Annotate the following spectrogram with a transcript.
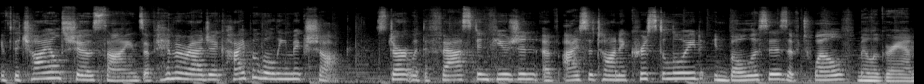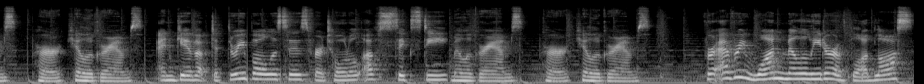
If the child shows signs of hemorrhagic hypovolemic shock, start with a fast infusion of isotonic crystalloid in boluses of 12 milligrams per kilograms and give up to three boluses for a total of 60 milligrams per kilograms. For every 1 milliliter of blood loss,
